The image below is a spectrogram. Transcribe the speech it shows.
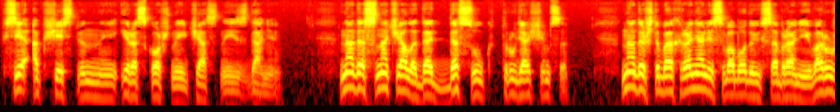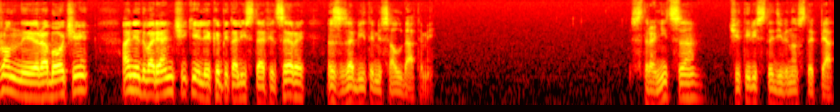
все общественные и роскошные частные здания. Надо сначала дать досуг трудящимся. Надо, чтобы охраняли свободу их собраний вооруженные рабочие – а не дворянчики или капиталисты-офицеры с забитыми солдатами. Страница 495.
